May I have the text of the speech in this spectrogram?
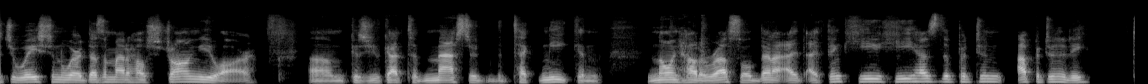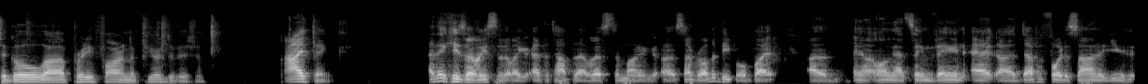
situation where it doesn't matter how strong you are, because you've got to master the technique and knowing how to wrestle, then I, I think he he has the opportun- opportunity to go uh, pretty far in the pure division. I think. I think he's at least like at the top of that list among uh, several other people. But uh, along that same vein, at uh, Death Before Dishonor, you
